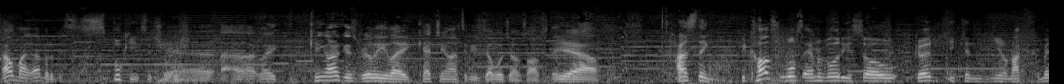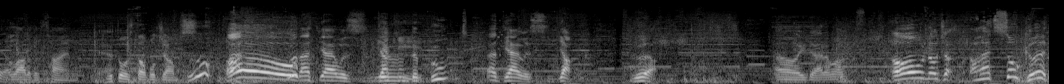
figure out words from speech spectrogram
That might that would have been a spooky situation. Yeah, I, like King Arc is really like catching on to these double jumps off stage. Yeah. That's the thing. Because Wolf's aim ability is so good, he can, you know, not commit a lot of the time Yeah. with those double jumps. Ooh. Oh, that guy was yucky. the boot. That guy was yuck. Ugh. Oh, he got him up. Oh, no jump. Oh, that's so good.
